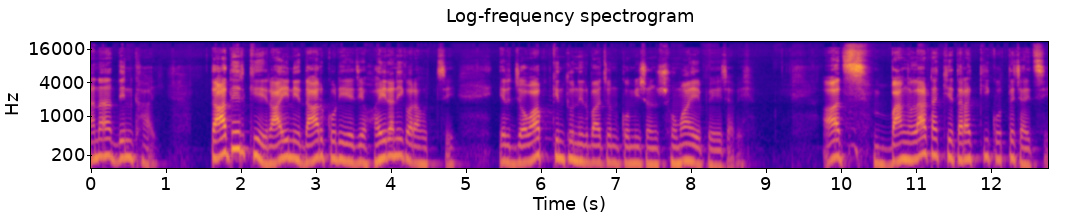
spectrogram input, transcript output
আনা দিন খায়, তাদেরকে রাইনে দাঁড় করিয়ে যে হয়রানি করা হচ্ছে এর জবাব কিন্তু নির্বাচন কমিশন সময়ে পেয়ে যাবে। আজ বাংলাটাকে তারা কি করতে চাইছে?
